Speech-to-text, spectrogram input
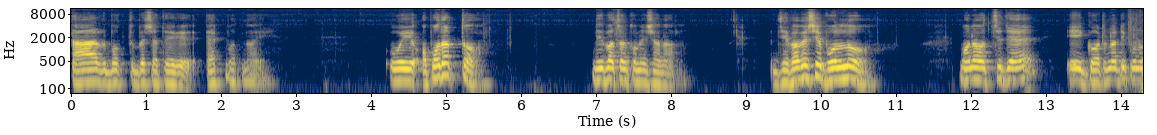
তার বক্তব্যের সাথে একমত নয়। ওই অপদার্থ নির্বাচন কমিশনার। যেভাবে সে বলল, মনে হচ্ছে যে এই ঘটনাটি কোনো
